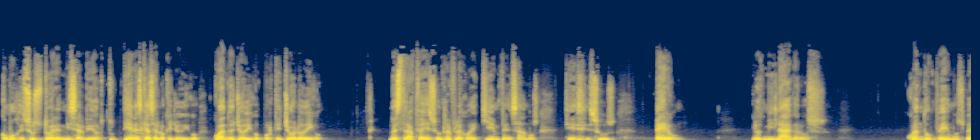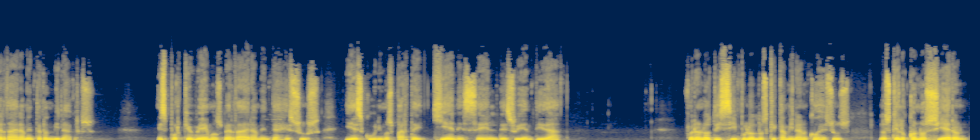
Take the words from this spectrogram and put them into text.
Como Jesús, tú eres mi servidor. Tú tienes que hacer lo que yo digo cuando yo digo porque yo lo digo. Nuestra fe es un reflejo de quién pensamos que es Jesús. Pero los milagros, cuando vemos verdaderamente los milagros, es porque vemos verdaderamente a Jesús y descubrimos parte de quién es Él, de su identidad. Fueron los discípulos los que caminaron con Jesús los que lo conocieron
